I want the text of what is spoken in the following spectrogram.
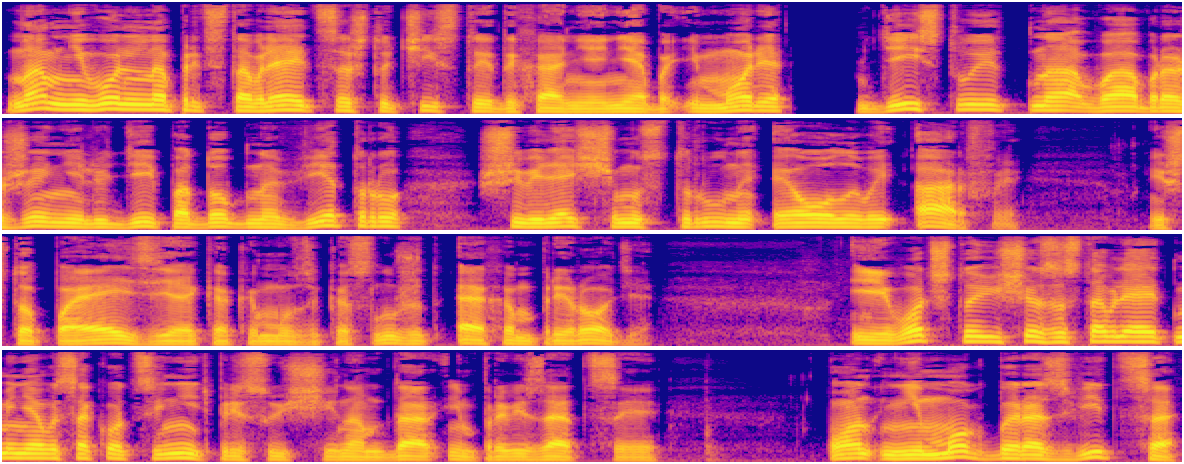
нам невольно представляется, что чистое дыхание неба и моря действует на воображение людей подобно ветру, шевелящему струны эоловой арфы, и что поэзия, как и музыка, служит эхом природе. И вот что еще заставляет меня высоко ценить присущий нам дар импровизации. Он не мог бы развиться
